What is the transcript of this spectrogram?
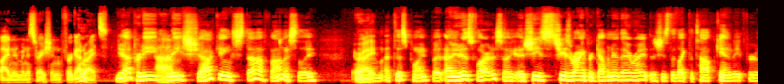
Biden administration for gun rights. Yeah, pretty Um, pretty shocking stuff, honestly. Right. um, at this point. But I mean, it is Florida, so uh, she's she's running for governor there, right? She's the like the top candidate for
